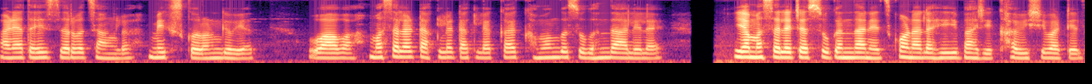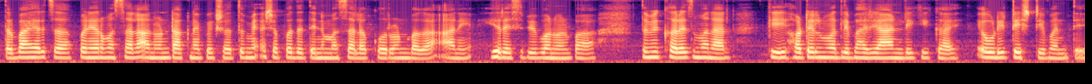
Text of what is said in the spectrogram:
आणि आता हे सर्व चांगलं मिक्स करून घेऊयात. वा वा! मसाला टाकल्या टाकल्या काय खमंग सुगंध आलेला आहे. या मसाल्याच्या सुगंधानेच कोणालाही ही भाजी खावीशी वाटेल. तर बाहेरचा पनीर मसाला आणून टाकण्यापेक्षा तुम्ही अशा पद्धतीने मसाला करून बघा आणि ही रेसिपी बनवून पहा. तुम्ही खरेच म्हणाल की हॉटेलमधली भाजी आणली की काय? एवढी टेस्टी बनते.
